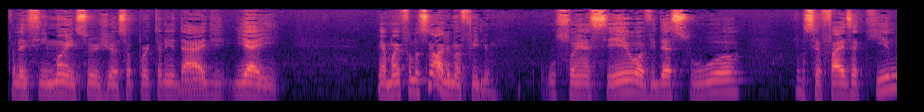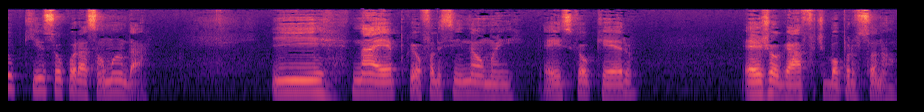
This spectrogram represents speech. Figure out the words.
Falei assim, mãe, surgiu essa oportunidade, e aí? Minha mãe falou assim, olha meu filho, o sonho é seu, a vida é sua, você faz aquilo que o seu coração mandar. E na época eu falei assim, não mãe, é isso que eu quero, é jogar futebol profissional.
